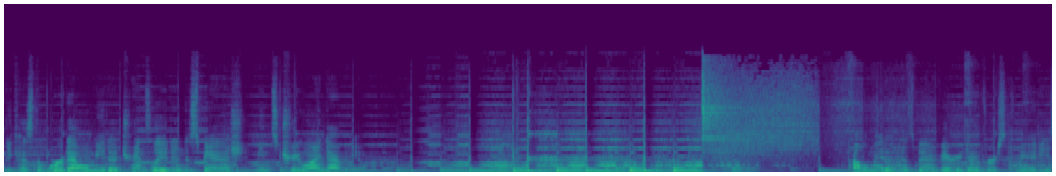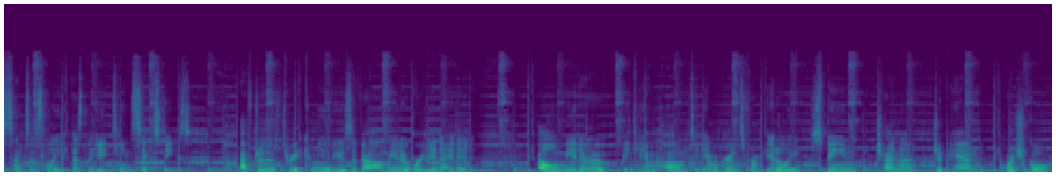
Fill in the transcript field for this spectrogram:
because the word Alameda translated into Spanish means tree lined avenue. Alameda has been a very diverse community since as late as the 1860s. After the three communities of Alameda were united, Alameda became home to immigrants from Italy, Spain, China, Japan, Portugal,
